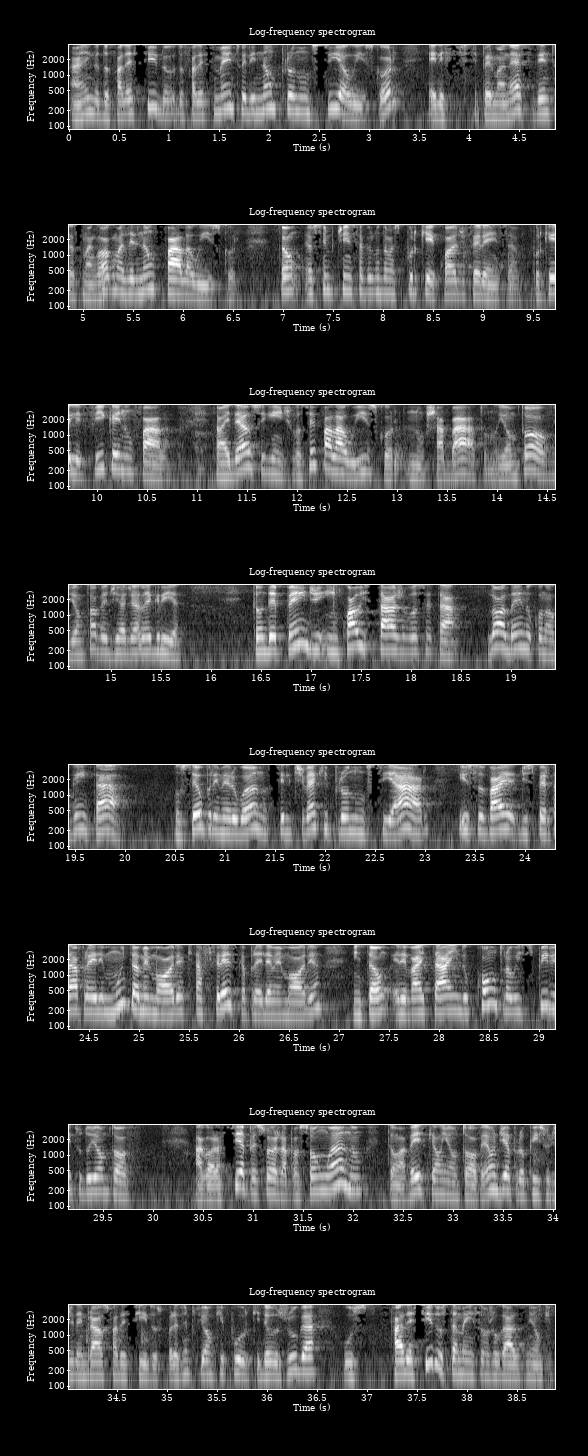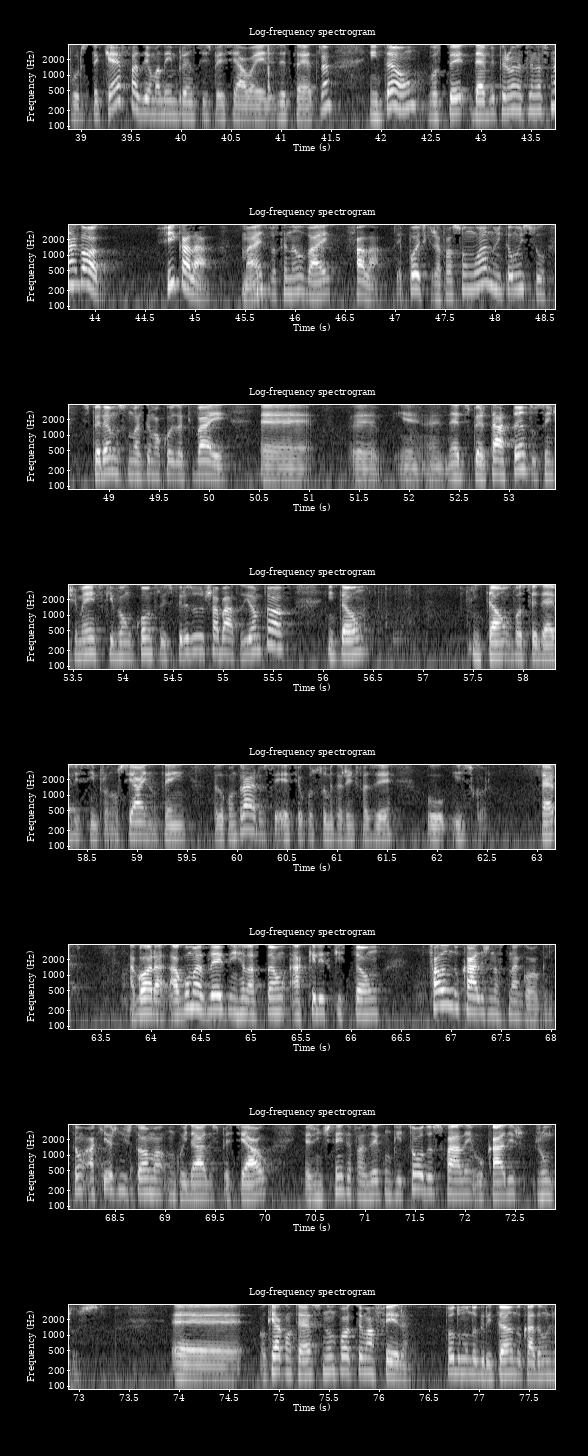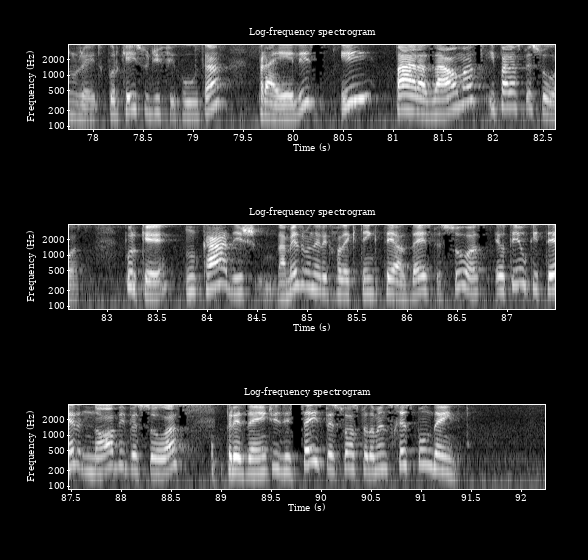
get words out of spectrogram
ainda do falecido, do falecimento, ele não pronuncia o Iskor, ele se permanece dentro da sinagoga, mas ele não fala o Iskor. Então, eu sempre tinha essa pergunta, mas por quê? Qual a diferença? Porque ele fica e não fala. Então, a ideia é o seguinte, você falar o Iskor no Shabat, no Yom Tov, Yom Tov é dia de alegria. Então, depende em qual estágio você está. Lo além, quando alguém está no seu primeiro ano, se ele tiver que pronunciar, isso vai despertar para ele muita memória, que está fresca para ele a memória, então ele vai estar tá indo contra o espírito do Yom Tov. Agora, se a pessoa já passou um ano, então uma vez que é um Yom Tov, é um dia propício de lembrar os falecidos, por exemplo, Yom Kippur, que Deus julga, os falecidos também são julgados no Yom Kippur. Você quer fazer uma lembrança especial a eles, etc. Então, você deve permanecer na sinagoga. Fica lá mas você não vai falar. Depois que já passou um ano, então isso esperamos que não vai ser uma coisa que vai é, é, é, né, despertar tantos sentimentos que vão contra o espírito do Shabbat, do Yom Tov. Então, então você deve sim pronunciar e não tem, pelo contrário, esse é o costume da gente fazer o Iskor, certo? Agora, algumas leis em relação àqueles que estão falando Kaddish na sinagoga. Então, aqui a gente toma um cuidado especial e a gente tenta fazer com que todos falem o Kaddish juntos é, o que acontece não pode ser uma feira, todo mundo gritando, cada um de um jeito, porque isso dificulta para eles e para as almas e para as pessoas. Porque um Kaddish, da mesma maneira que eu falei que tem que ter as 10 pessoas, eu tenho que ter 9 pessoas presentes e 6 pessoas pelo menos respondendo.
